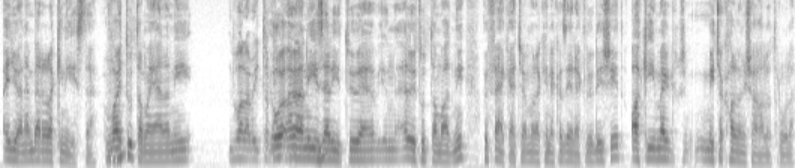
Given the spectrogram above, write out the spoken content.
egy olyan emberrel, aki nézte. Uh-huh. Vagy tudtam ajánlani Valamit, amit olyan ízelítően elő tudtam adni, hogy felkeltsem valakinek az érdeklődését, aki meg még csak hallani sem hallott róla.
